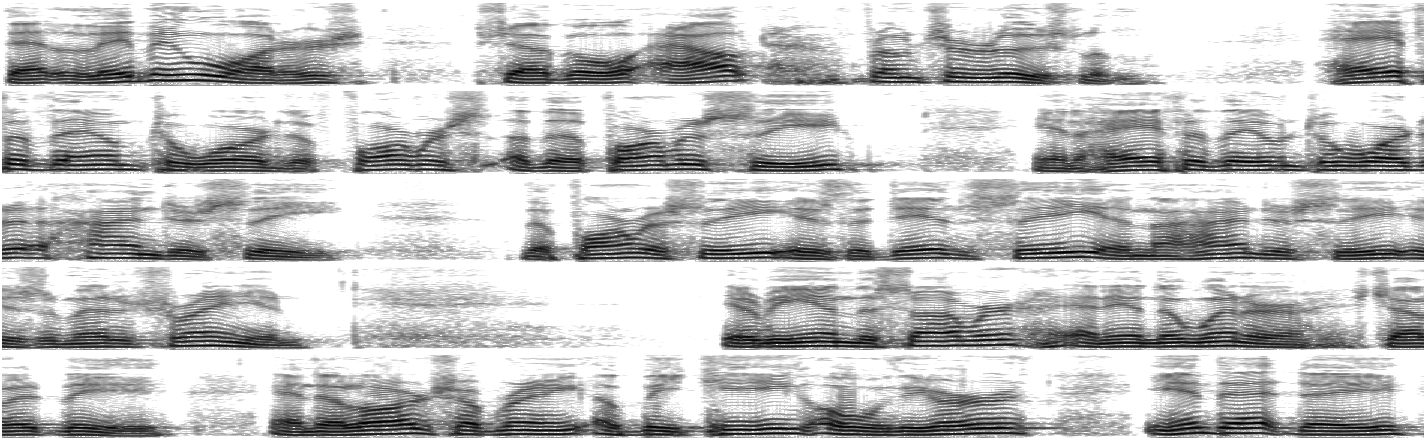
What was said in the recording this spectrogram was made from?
that living waters shall go out from Jerusalem half of them toward the former, the former sea, and half of them toward the hinder sea. The former sea is the Dead Sea, and the hinder sea is the Mediterranean. It'll be in the summer, and in the winter shall it be. And the Lord shall bring uh, be king over the earth. In that day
